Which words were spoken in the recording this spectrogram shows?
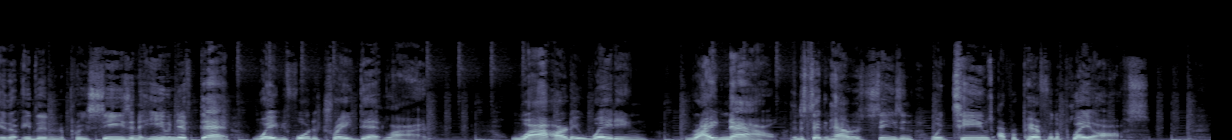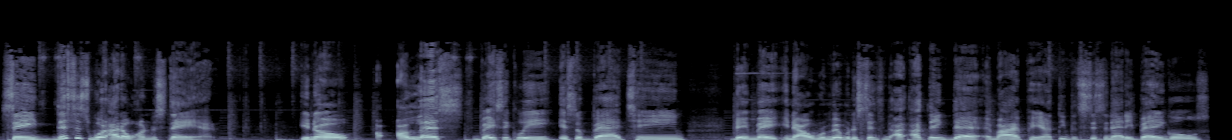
in the, either in the preseason, even if that way before the trade deadline. Why are they waiting right now in the second half of the season when teams are prepared for the playoffs? See, this is what I don't understand you know, unless basically it's a bad team, they may, you know, remember the Cincinnati. I, I think that, in my opinion, I think the Cincinnati Bengals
